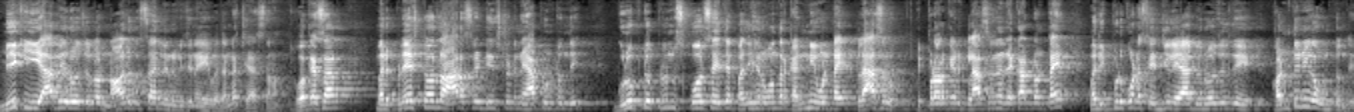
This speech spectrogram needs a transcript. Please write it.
మీకు ఈ యాభై రోజుల్లో నాలుగు సార్లు రివిజన్ అయ్యే విధంగా చేస్తున్నాం. Okay sir? మరి ప్లే స్టోర్లో ఆర్ఎస్ రెడ్డి ఇన్స్టిట్యూట్ అనే యాప్ ఉంటుంది. గ్రూప్ టూ ఫిల్మ్స్ కోర్స్ అయితే పదిహేను వందలకు అన్నీ ఉంటాయి. క్లాసులు. ఇప్పటివరకైనా క్లాసులు అనే రికార్డు ఉంటాయి. మరి ఇప్పుడు కూడా షెడ్యూల్ యాభై రోజులది కంటిన్యూగా ఉంటుంది.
